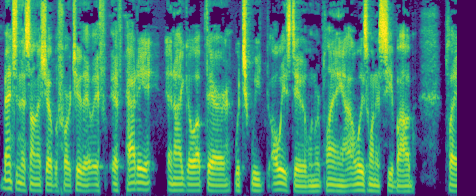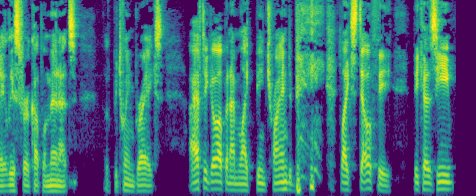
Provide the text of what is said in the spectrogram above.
mentioned this on the show before too that if if Patty and I go up there which we always do when we're playing I always want to see Bob play at least for a couple of minutes between breaks I have to go up and I'm like being trying to be like stealthy because he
